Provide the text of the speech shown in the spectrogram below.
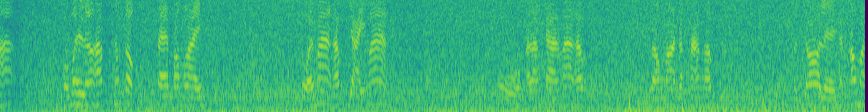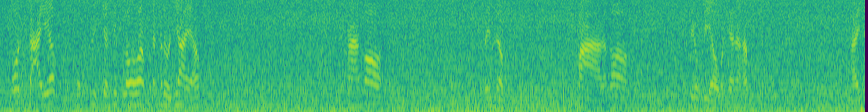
ฮะผมมาถึงแล้วครับ น้ำตกแต่ปองไรสวยมากครับ ใหญ่มาก โอ้อลังการมากครับ ลองมาสักครั้งครับ สุดยอดเลยแต่เข้ามาโคตรไกลครับ60 70โลครับจากถนนใหญ่ครับ ทางก็ เป็นแบบป่าแล้วก็เปลี่ยวๆเหมือนกันนะครับ ใครใจ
